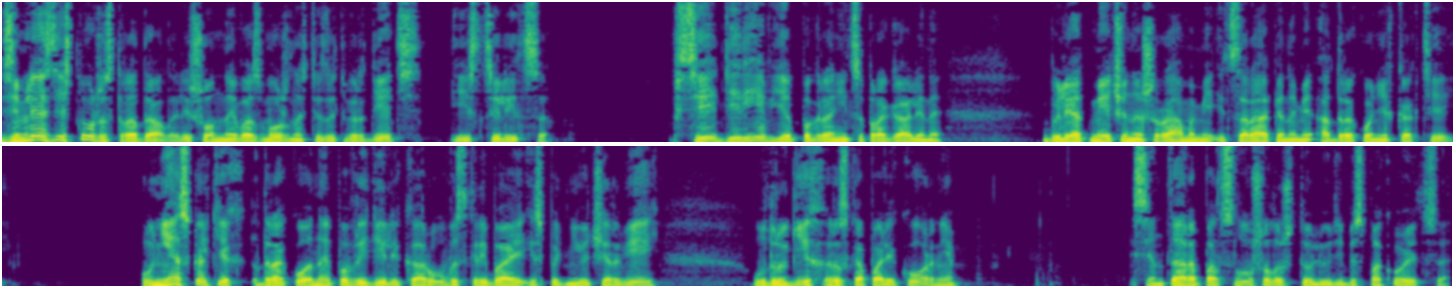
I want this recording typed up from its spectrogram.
Земля здесь тоже страдала, лишенная возможности затвердеть и исцелиться. Все деревья по границе прогалины были отмечены шрамами и царапинами от драконьих когтей. У нескольких драконы повредили кору, выскребая из-под нее червей — у других раскопали корни. Синтара подслушала, что люди беспокоятся.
